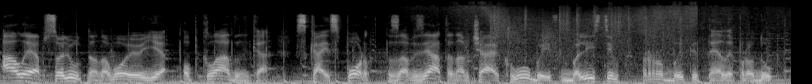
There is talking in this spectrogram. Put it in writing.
Але абсолютно новою є обкладинка. Sky Sport завзято навчає клуби і футболістів робити телепродукт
